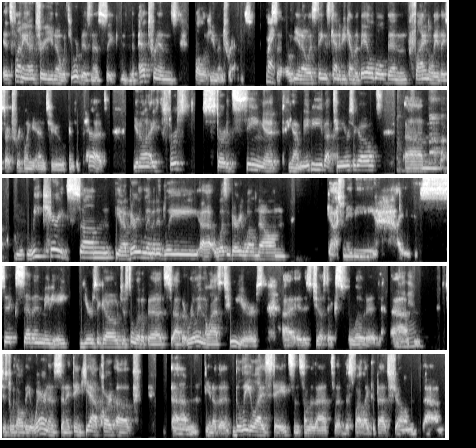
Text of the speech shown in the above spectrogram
it's funny. I'm sure you know with your business, like the pet trends follow human trends. Right. So, you know, as things kind of become available, then finally they start trickling into into pet. You know, and I first started seeing it, you know, maybe about 10 years ago. Um, we carried some, you know, very limitedly, uh, wasn't very well known. Gosh, maybe six, seven, maybe eight years ago, just a little bit, uh, but really in the last two years, uh, it has just exploded. Um, just with all the awareness. And I think, yeah, part of um, you know the the legalized states and some of that uh, the spotlight that that's shown. Um,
